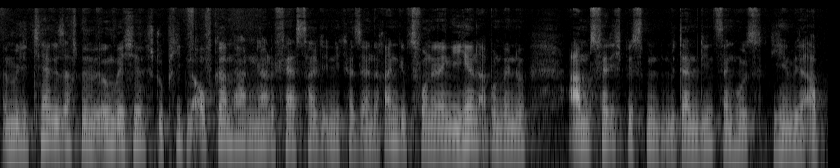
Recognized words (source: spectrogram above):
beim Militär gesagt, wenn wir irgendwelche stupiden Aufgaben hatten, ja, du fährst halt in die Kaserne rein, gibst vorne dein Gehirn ab und wenn du abends fertig bist mit, mit deinem Dienst, dann holst du das Gehirn wieder ab.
